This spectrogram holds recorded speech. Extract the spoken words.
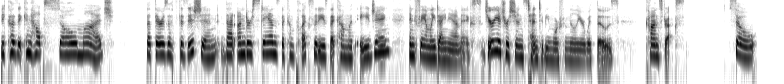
because it can help so much that there's a physician that understands the complexities that come with aging and family dynamics. Geriatricians tend to be more familiar with those constructs. So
